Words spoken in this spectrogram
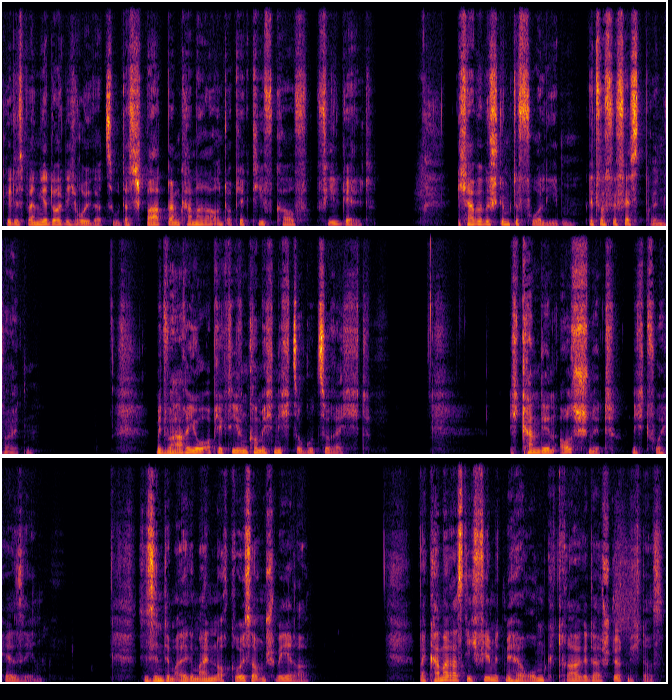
geht es bei mir deutlich ruhiger zu. Das spart beim Kamera- und Objektivkauf viel Geld. Ich habe bestimmte Vorlieben, etwa für Festbrennweiten. Mit Vario-Objektiven komme ich nicht so gut zurecht. Ich kann den Ausschnitt nicht vorhersehen. Sie sind im Allgemeinen auch größer und schwerer. Bei Kameras, die ich viel mit mir herumtrage, da stört mich das.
